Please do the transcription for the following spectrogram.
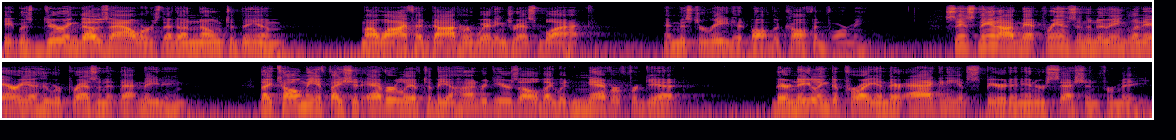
It was during those hours that, unknown to them, my wife had dyed her wedding dress black, and Mr. Reed had bought the coffin for me. Since then, I've met friends in the New England area who were present at that meeting. They told me if they should ever live to be a 100 years old, they would never forget their kneeling to pray and their agony of spirit and intercession for me.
